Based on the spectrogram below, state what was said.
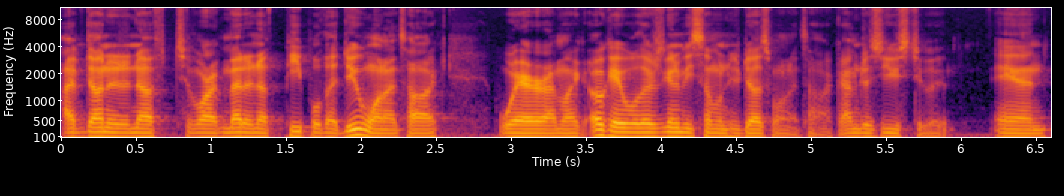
I've done it enough to where I've met enough people that do want to talk. Where I'm like, okay, well, there's gonna be someone who does want to talk. I'm just used to it, and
